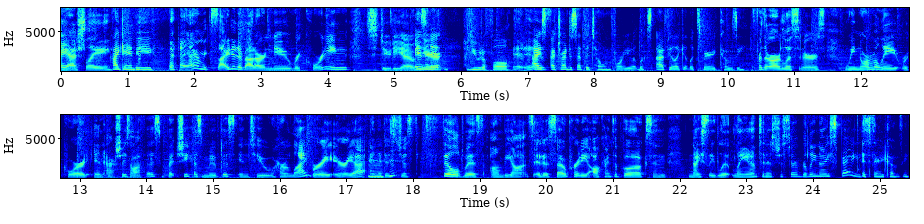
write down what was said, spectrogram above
Hey, Ashley. Hi, Candy. Hey, I am excited about our new recording studio Isn't here. it beautiful? It I. I tried to set the tone for you. It looks. I feel like it looks very cozy. For the- our listeners, we normally record in Ashley's office, but she has moved us into her library area and it is Mm-hmm. just filled with ambiance. It is so pretty, all kinds of books and nicely lit lamps, and it's just a really nice space. It's very cozy.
